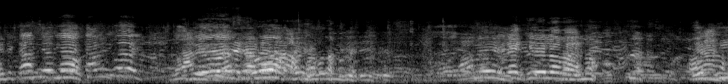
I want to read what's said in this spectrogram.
এটি কাছের মগ একটি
